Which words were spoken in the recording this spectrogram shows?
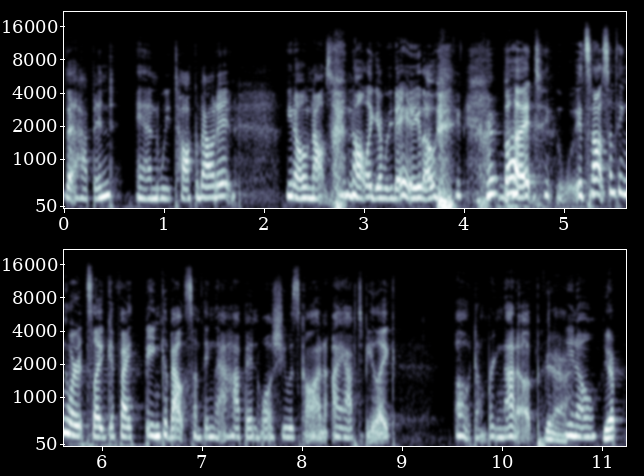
that happened and we talk about it. You know, not not like every day, though, but it's not something where it's like if I think about something that happened while she was gone, I have to be like, oh, don't bring that up. Yeah. You know, Yep.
